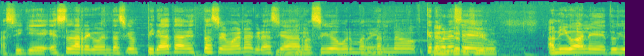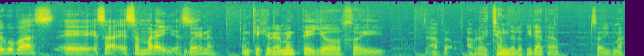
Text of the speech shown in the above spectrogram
Así que esa es la recomendación pirata de esta semana. Gracias, Buena, Rocío, por buena. mandarnos. ¿Qué te Grande parece? Rocío. Amigo Ale, tú que ocupas eh, esa- esas maravillas. Bueno, aunque generalmente yo soy, aprovechando lo pirata, soy más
